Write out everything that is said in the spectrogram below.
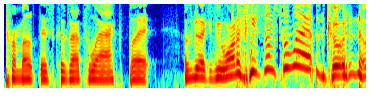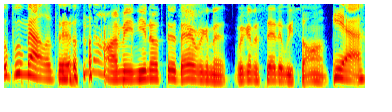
promote this because that's whack, but I was be like, if you want to see some celebs, go to Nobu Malibu. no, I mean, you know, if they're there, we're gonna we're gonna say that we saw them. yeah.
